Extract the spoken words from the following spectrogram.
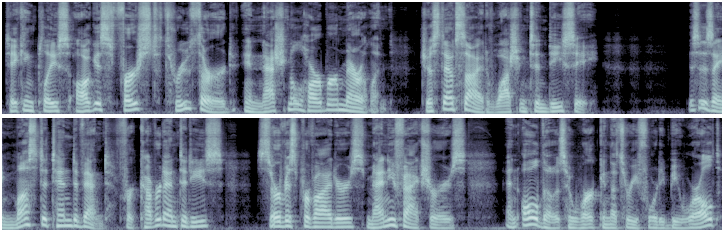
taking place August 1st through 3rd in National Harbor, Maryland, just outside of Washington, D.C. This is a must attend event for covered entities, service providers, manufacturers, and all those who work in the 340B world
